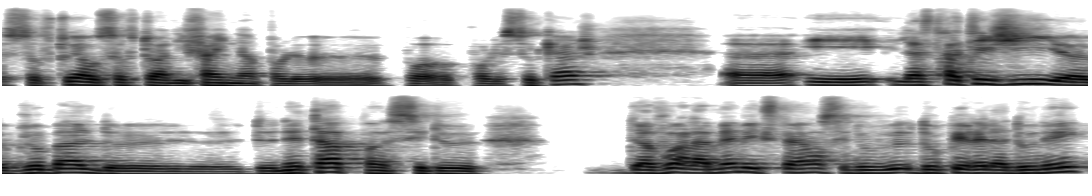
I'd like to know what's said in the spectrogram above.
software ou software defined hein, pour le pour, le stockage. et la stratégie globale de, de NetApp, hein, c'est de d'avoir la même expérience et d'opérer la donnée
